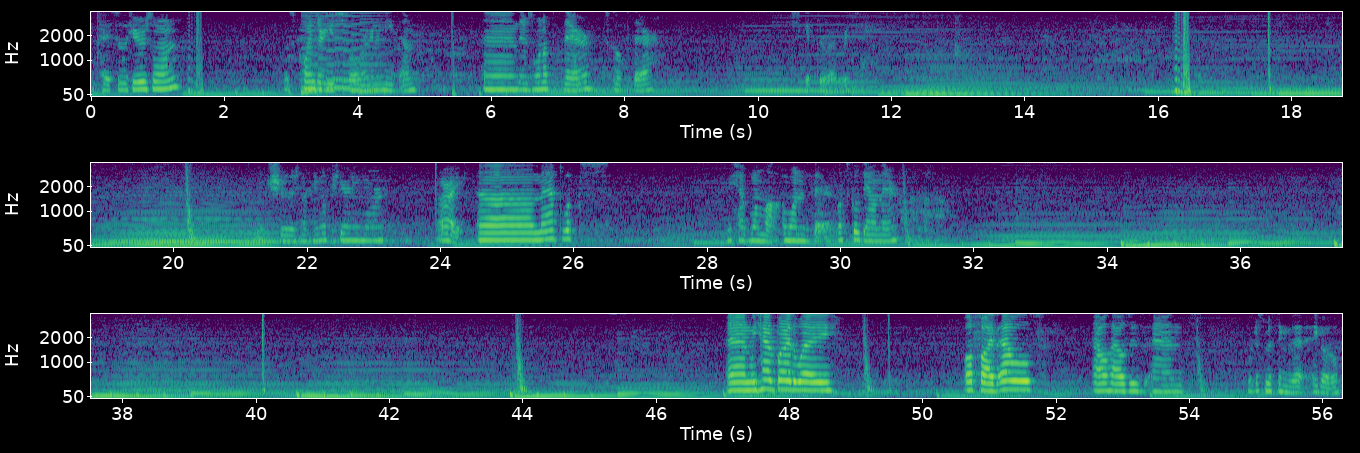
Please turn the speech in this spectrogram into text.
Okay, so here's one. Those coins are useful, we're gonna need them. And there's one up there. Let's go up there. Get through everything. Sure there's nothing up here anymore. Alright, uh, map looks... We have one lot, one there. Let's go down there. And we have, by the way, all five owls, owl houses, and we're just missing the Eggo.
